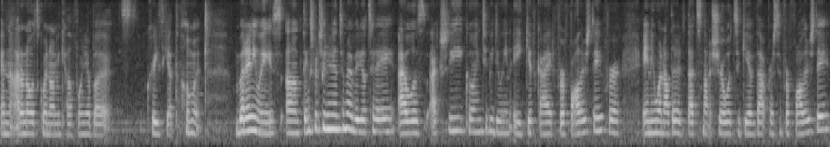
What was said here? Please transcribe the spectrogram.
And I don't know what's going on in California but it's crazy at the moment but anyways, um, thanks for tuning into my video today. I was actually going to be doing a gift guide for Father's Day for anyone out there that's not sure what to give that person for Father's Day.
